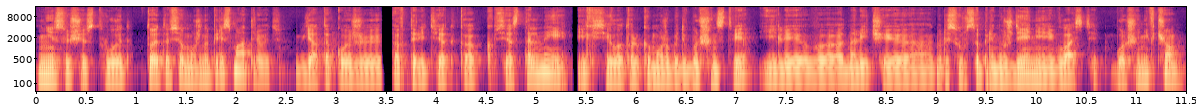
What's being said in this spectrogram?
не существует, то это все можно пересматривать. Я такой же авторитет, как все остальные. Их сила только может быть в большинстве или в наличии ресурса принуждения и власти. Больше ни в чем.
